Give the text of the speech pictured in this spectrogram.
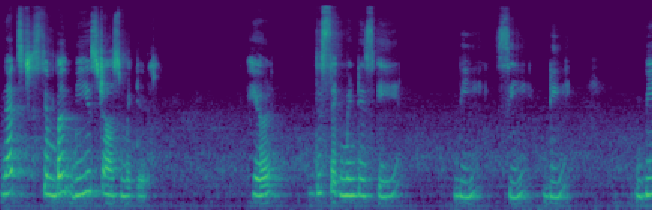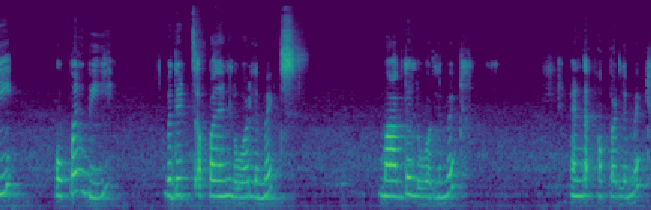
Next, symbol B is transmitted. Here, this segment is A, B, C, D. B, open B with its upper and lower limits mark the lower limit and the upper limit.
